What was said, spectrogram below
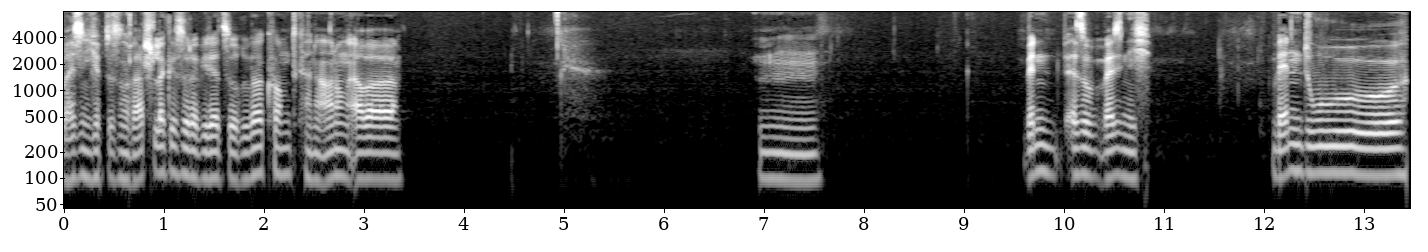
weiß nicht, ob das ein Ratschlag ist oder wie das so rüberkommt, keine Ahnung, aber mh, wenn, also weiß ich nicht, wenn du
